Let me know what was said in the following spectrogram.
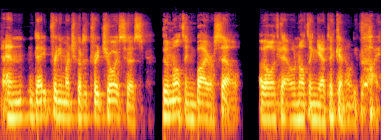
And they pretty much got the three choices do nothing, buy or sell. Well, if they own nothing yet, they can only buy.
